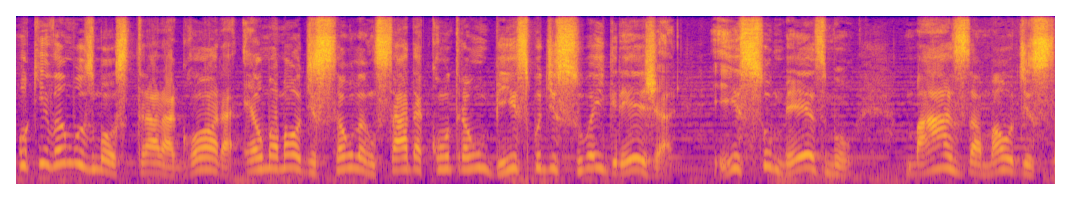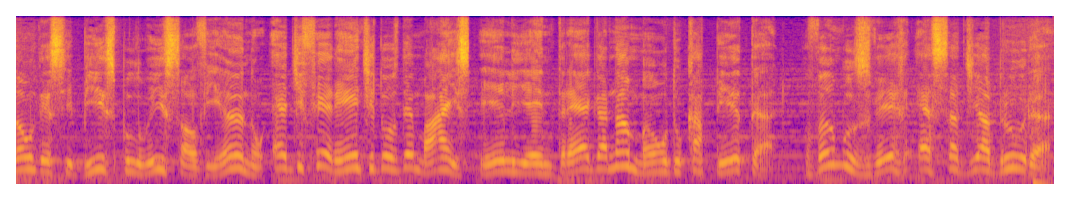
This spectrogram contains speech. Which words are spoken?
O que vamos mostrar agora é uma maldição lançada contra um bispo de sua igreja. Isso mesmo, mas a maldição desse bispo Luiz Salviano é diferente dos demais. Ele entrega na mão do capeta. Vamos ver essa diabrura.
